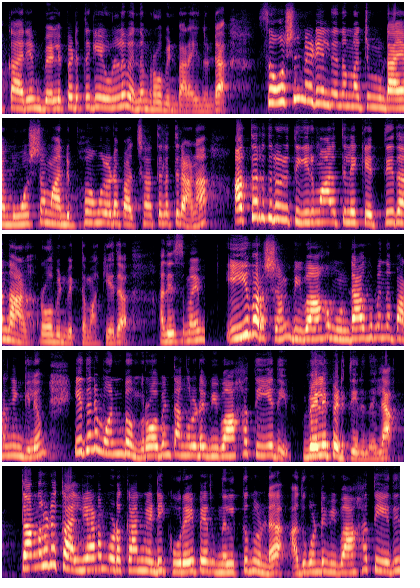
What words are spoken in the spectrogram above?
അക്കാര്യം വെളിപ്പെടുത്തുകയുള്ളൂവെന്നും റോബിൻ പറയുന്നുണ്ട്. സോഷ്യൽ മീഡിയയിൽ നിന്നും മറ്റും ഉണ്ടായ മോശം അനുഭവങ്ങളുടെ പശ്ചാത്തലത്തിലാണ് അത്തരത്തിലൊരു തീരുമാനത്തിലേക്ക് എത്തിയതെന്നാണ് റോബിൻ വ്യക്തമാക്കിയത്. അതേസമയം ഈ വർഷം വിവാഹം ഉണ്ടാകുമെന്ന് പറഞ്ഞെങ്കിലും ഇതിനു മുൻപും റോബിൻ തങ്ങളുടെ വിവാഹ തീയതി വെളിപ്പെടുത്തിയിരുന്നില്ല. തങ്ങളുടെ കല്യാണം മുടക്കാൻ വേണ്ടി കുറെ പേർ നിൽക്കുന്നുണ്ട്. അതുകൊണ്ട് വിവാഹ തീയതി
